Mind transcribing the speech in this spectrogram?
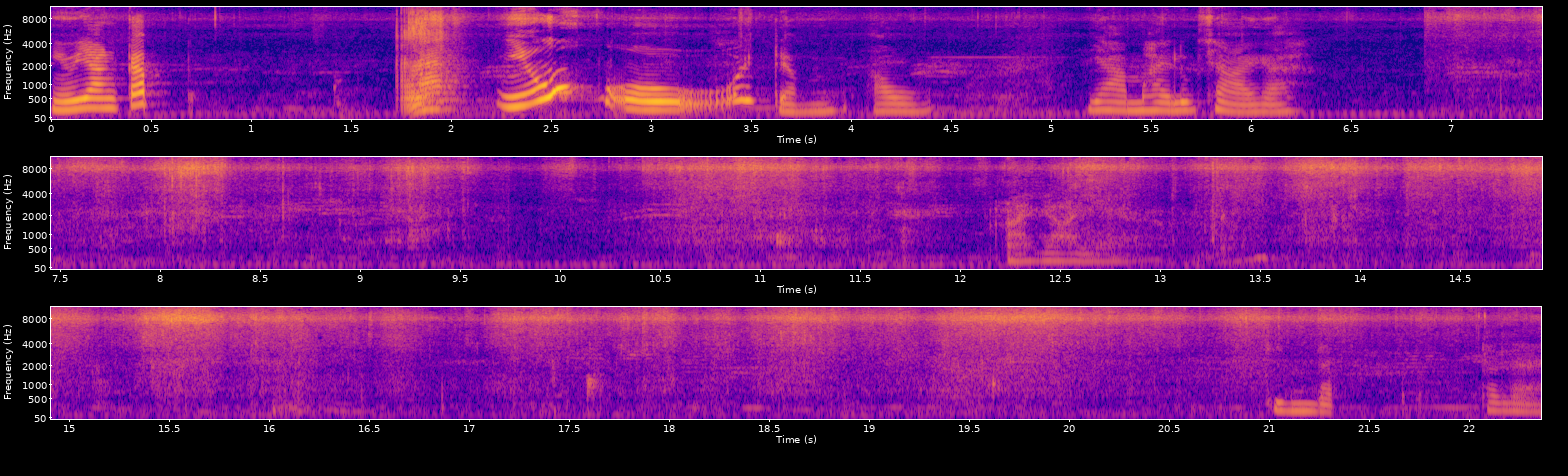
หิวยังครับ หิว โอ้ยเดี๋ยวเอายามาให้ลูกชายค่ะ อา ยายกินแบบก็เลย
